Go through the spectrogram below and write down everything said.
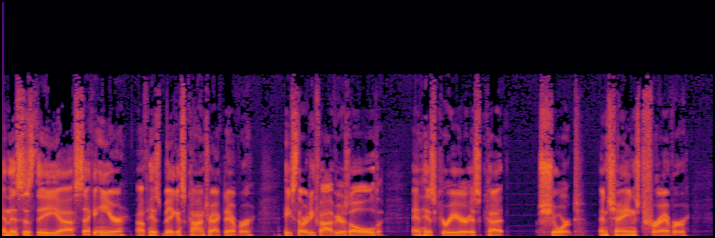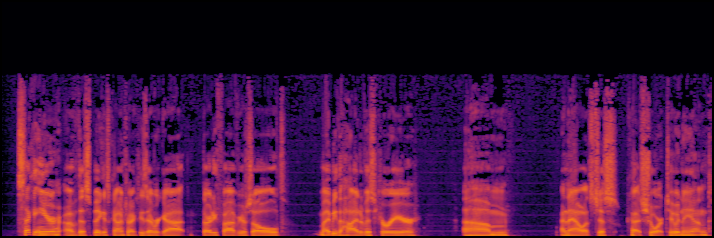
And this is the uh, second year of his biggest contract ever. He's 35 years old, and his career is cut short and changed forever. Second year of this biggest contract he's ever got, 35 years old, maybe the height of his career. Um, and now it's just cut short to an end.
